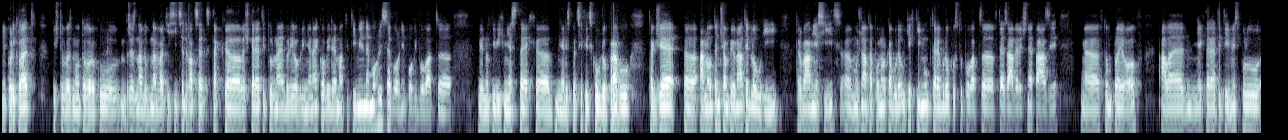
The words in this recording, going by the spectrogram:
několik let. Když to vezmu od toho roku března, dubna 2020, tak uh, veškeré ty turnaje byly ovlivněné covidem a ty týmy nemohly se volně pohybovat uh, v jednotlivých městech, měli specifickou dopravu, takže ano, ten šampionát je dlouhý, trvá měsíc. Eh, možná ta ponorka bude u těch týmů, které budou postupovat eh, v té závěrečné fázi, eh, v tom playoff, ale některé ty týmy spolu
